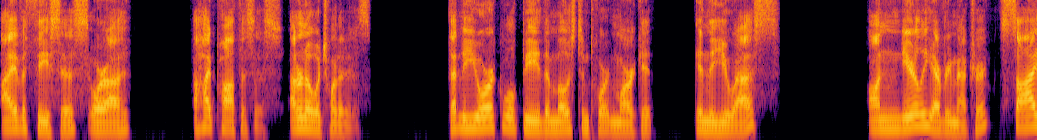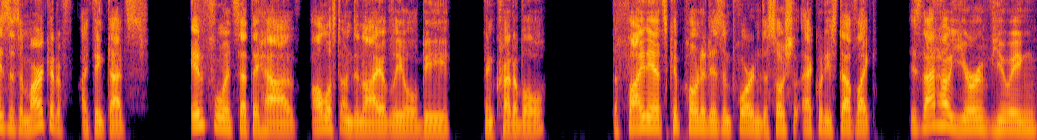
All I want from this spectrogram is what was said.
I have a thesis or a, a hypothesis. I don't know which one it is. That New York will be the most important market in the US on nearly every metric. Size as a market, of, I think that's influence that they have almost undeniably will be incredible. The finance component is important, the social equity stuff. Like, is that how you're viewing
